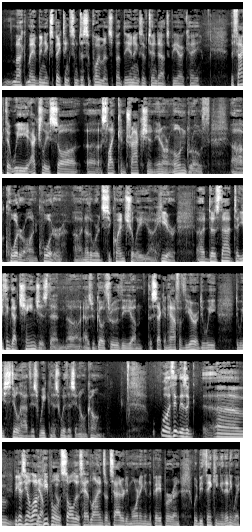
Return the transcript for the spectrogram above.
market may have been expecting some disappointments, but the earnings have turned out to be okay the fact that we actually saw uh, a slight contraction in our own growth uh, quarter on quarter, uh, in other words, sequentially uh, here, uh, does that you think that changes then as we go through the um, the second half of the year, do we do we still have this weakness with us in Hong Kong? Well, I think there's a uh, because you know a lot of people saw those headlines on Saturday morning in the paper and would be thinking it anyway.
